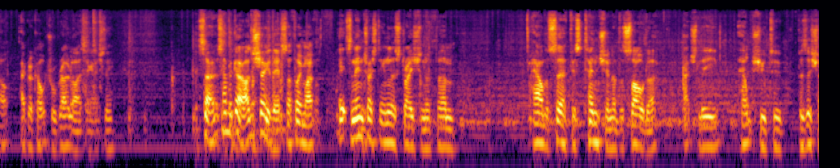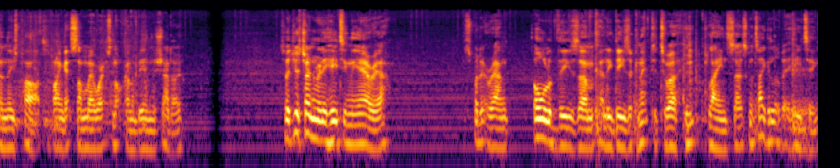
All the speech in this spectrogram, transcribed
Oh, agricultural grow lighting actually. So let's have a go. I'll just show you this. I thought might. It's an interesting illustration of um, how the surface tension of the solder actually helps you to position these parts. If I can get somewhere where it's not going to be in the shadow. So just generally heating the area spread it around. All of these um, LEDs are connected to a heat plane, so it's going to take a little bit of heating.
